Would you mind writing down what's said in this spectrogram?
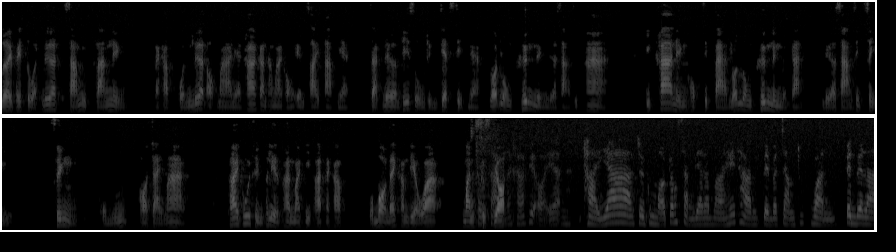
เลยไปตรวจเลือดซ้ำอีกครั้งหนึ่งนะครับ ผลเลือดออกมาเนี่ยค่าการทำงานของเอนไซม์ตับเนี่ยจากเดิมที่สูงถึง 70เนี่ยลดลงครึ่งหนึ่งเหลือ 35 อีกค่าหนึ่ง68 ลดลงครึ่งหนึ่งเหมือนกัน เหลือ 34 ซึ่งผมพอใจมาก ถ้าพูดถึงผลิตภัณฑ์มากี่พัดนะครับ ผมบอกได้คำเดียวว่า มันสุดยอดสาวๆนะคะพี่อ๋อยอะถ่ายยากจนคุณหมอต้องสั่งยาระบายให้ทานเป็นประจำทุกวันเป็นเวลา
